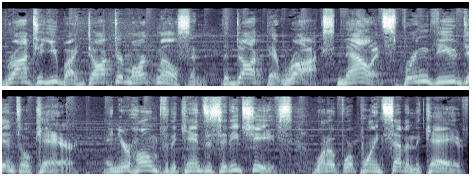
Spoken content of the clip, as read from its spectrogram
Brought to you by Dr. Mark Melson, the doc that rocks, now at Springview Dental Care. And your home for the Kansas City Chiefs, 104.7 The Cave.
